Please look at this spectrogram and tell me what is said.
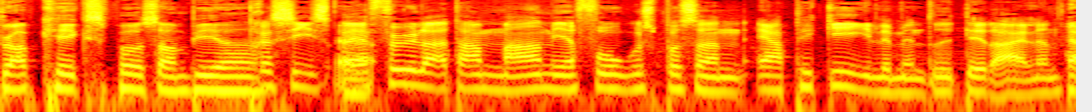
dropkicks på zombier. Præcis, og Ja. jeg føler, at der er meget mere fokus på sådan RPG-elementet i Dead Island. Ja.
